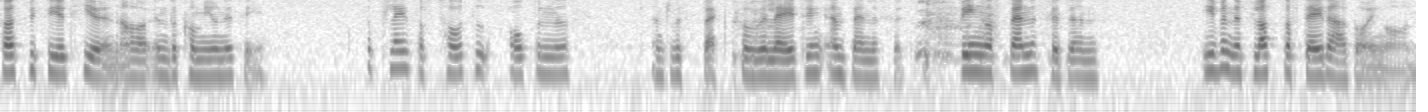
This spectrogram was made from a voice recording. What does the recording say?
First we see it here in, our, in the community. It's a place of total openness and respect for relating and benefit, being of benefit and even if lots of data are going on,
